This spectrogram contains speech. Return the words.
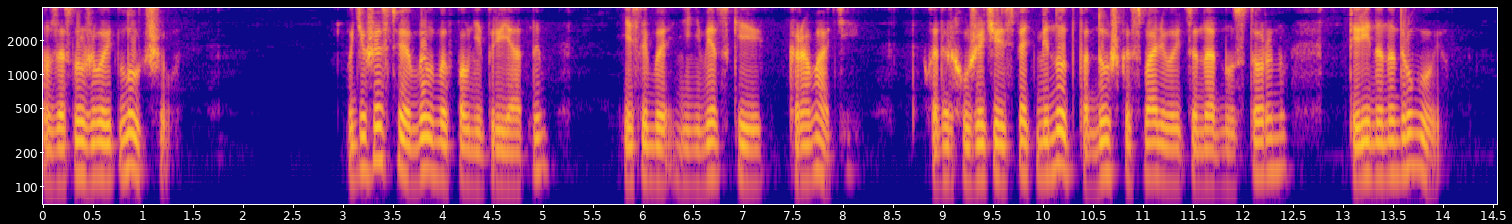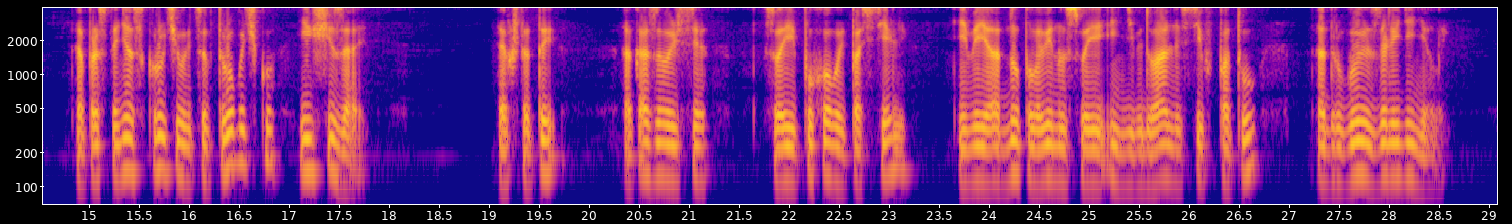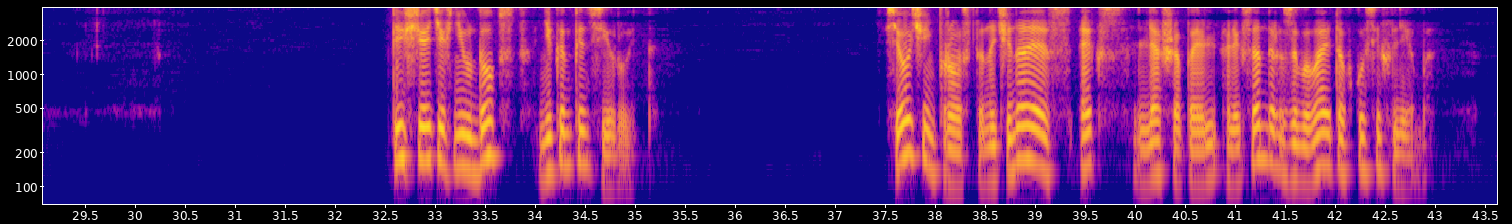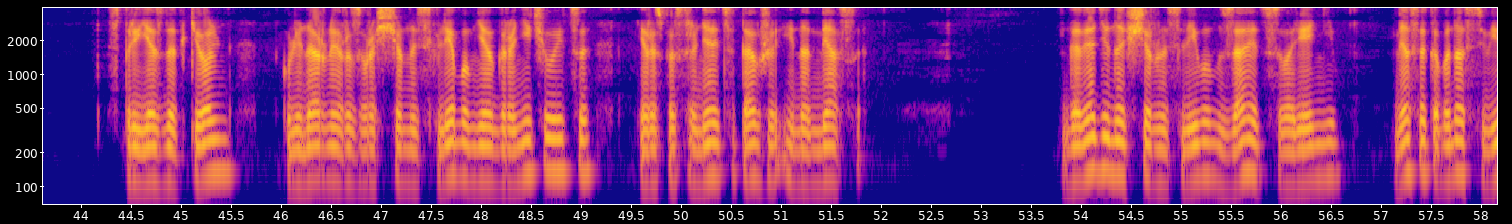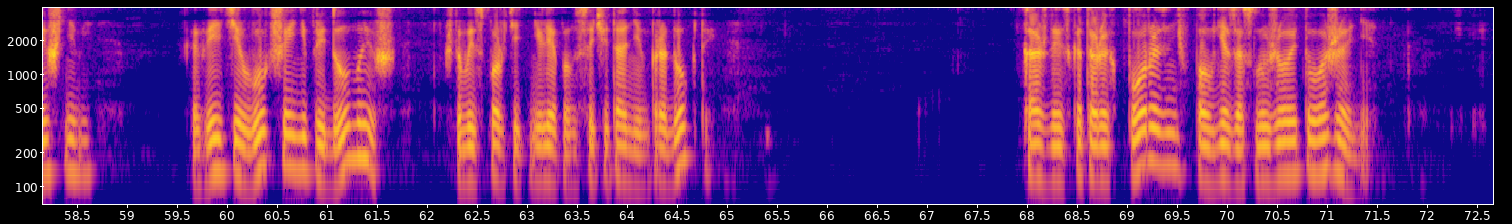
Он заслуживает лучшего. Путешествие было бы вполне приятным, если бы не немецкие кровати, в которых уже через пять минут подушка сваливается на одну сторону, перина на другую, а простыня скручивается в трубочку и исчезает. Так что ты оказываешься в своей пуховой постели, имея одну половину своей индивидуальности в поту, а другую заледенелой. Пища этих неудобств не компенсирует. Все очень просто. Начиная с экс-ля-шапель, Александр забывает о вкусе хлеба. С приезда в Кёльн кулинарная развращенность хлебом не ограничивается и распространяется также и на мясо. Говядина с черносливом, заяц с вареньем, мясо кабана с вишнями. Как видите, лучше и не придумаешь, чтобы испортить нелепым сочетанием продукты, каждый из которых порознь вполне заслуживает уважения.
